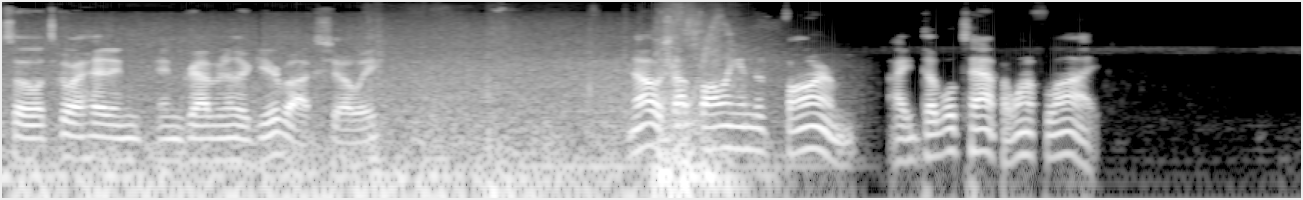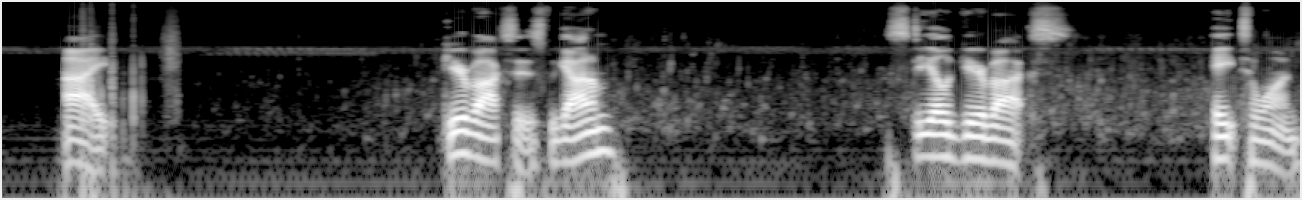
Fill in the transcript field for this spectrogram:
So let's go ahead and, and grab another gearbox, shall we? No, stop falling in the farm. I double tap. I want to fly. Alright. Gearboxes. We got them? Steel gearbox. 8 to 1.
